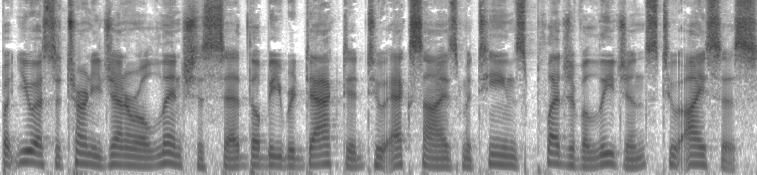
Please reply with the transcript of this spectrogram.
but U.S. Attorney General Lynch has said they'll be redacted to excise Mateen's pledge of allegiance to ISIS.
